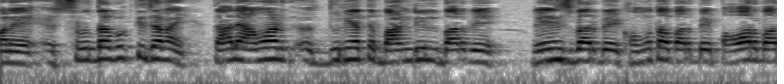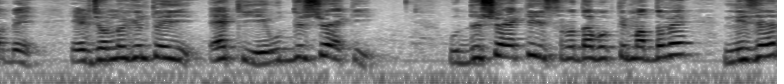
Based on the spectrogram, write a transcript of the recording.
মানে শ্রদ্ধা ভক্তি জানাই, তাহলে আমার দুনিয়াতে বান্ডিল বাড়বে রেঞ্জ বাড়বে, ক্ষমতা বাড়বে পাওয়ার বাড়বে। এর জন্য কিন্তু এই একই, এই উদ্দেশ্য একই। উদ্দেশ্য একই শ্রদ্ধা ভক্তির মাধ্যমে নিজের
